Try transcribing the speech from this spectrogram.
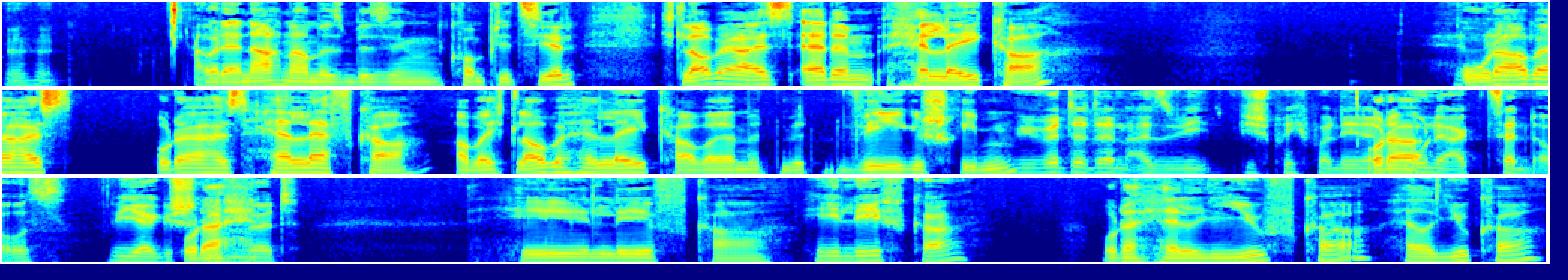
Mhm. Aber der Nachname ist ein bisschen kompliziert. Ich glaube, er heißt Adam Heleka. Oder aber er heißt, oder er heißt Helevka. Aber ich glaube Heleka, weil er mit, mit W geschrieben. Wie wird er denn, also wie, wie spricht man den denn Oder- ohne Akzent aus? Wie er geschrieben Oder- wird? Helevka. Helevka? Oder Heljuvka. Heljuka.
